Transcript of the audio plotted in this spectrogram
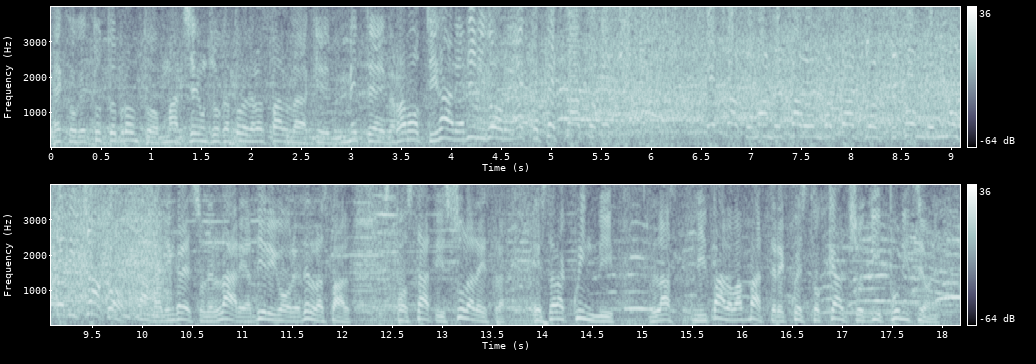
Ecco che tutto è pronto, ma c'è un giocatore della spalla che mette Ravotti in area di rigore. Ecco Pezzato che il palo in vantaggio al secondo minuto di gioco. Siamo all'ingresso dell'area di rigore della SPAL, spostati sulla destra e sarà quindi la, il palo a battere questo calcio di punizione.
